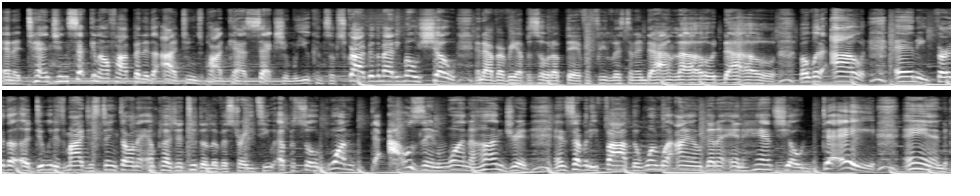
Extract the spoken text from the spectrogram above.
and attention. Second off, hop into the iTunes podcast section where you can subscribe to the Matty Mo Show and have every episode up there for free listen and download. No, but without any further ado, it is my distinct honor and pleasure to deliver straight to you episode 1175, the one where I am gonna enhance your day and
